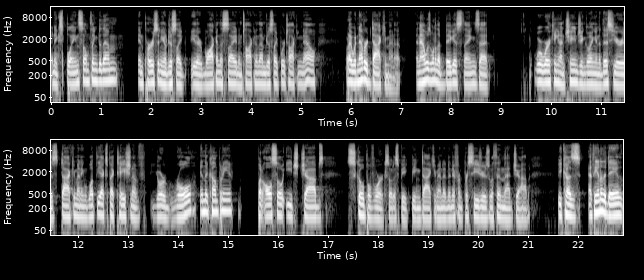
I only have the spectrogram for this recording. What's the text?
and explain something to them in person, you know, just like either walking the site and talking to them just like we're talking now, but I would never document it. And that was one of the biggest things that we're working on changing going into this year is documenting what the expectation of your role in the company but also each job's scope of work, so to speak, being documented and different procedures within that job. Because at the end of the day,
